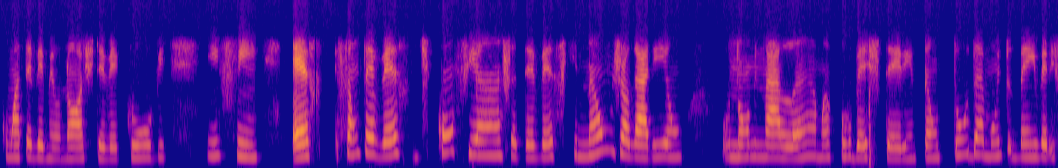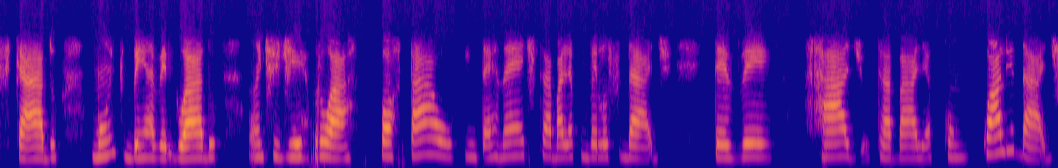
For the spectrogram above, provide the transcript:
como a TV Meu Norte, TV Clube, enfim, é, são TVs de confiança, TVs que não jogariam o nome na lama por besteira. Então, tudo é muito bem verificado, muito bem averiguado antes de ir para o ar. Portal, internet trabalha com velocidade. TV, rádio trabalha com qualidade.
